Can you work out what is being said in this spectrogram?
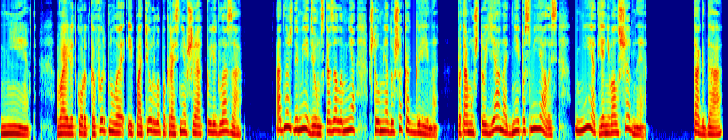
«Нет», — Вайолет коротко фыркнула и потерла покрасневшие от пыли глаза. «Однажды медиум сказала мне, что у меня душа как глина, потому что я над ней посмеялась. Нет, я не волшебная». «Тогда...»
